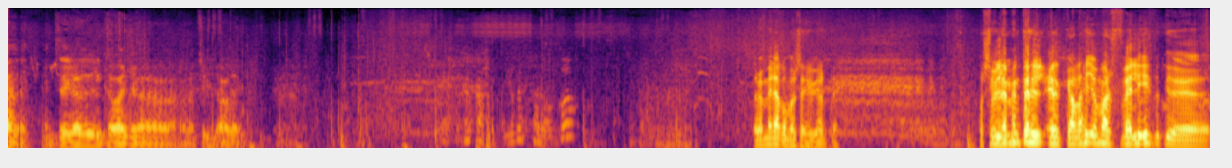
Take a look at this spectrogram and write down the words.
Vale, entrégale el caballo a la chica, vale. Pero mira cómo se divierte. Posiblemente el, el caballo más feliz Míralo, de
